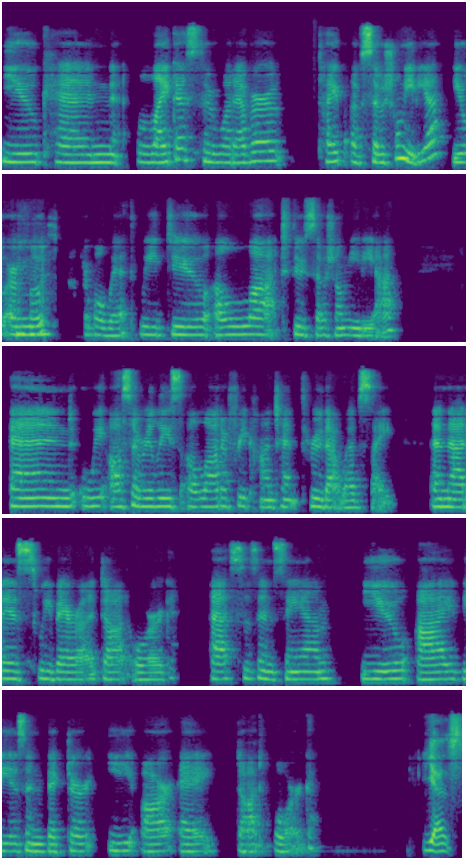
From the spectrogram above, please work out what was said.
you can like us through whatever type of social media you are mm-hmm. most comfortable with. We do a lot through social media. And we also release a lot of free content through that website. And that is suivera.org. S is in Sam, U I V is in Victor, E R A dot org. Yes.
